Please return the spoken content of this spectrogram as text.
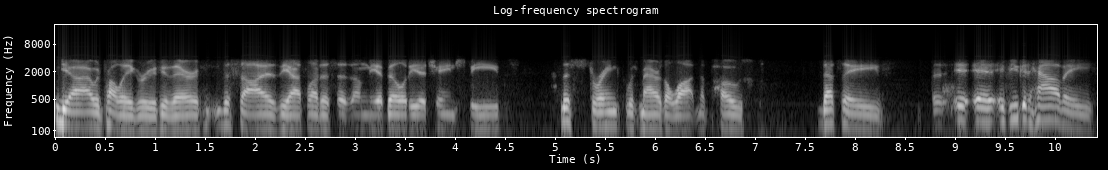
Yeah, I would probably agree with you there. The size, the athleticism, the ability to change speeds, the strength, which matters a lot in the post. That's a if you could have a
